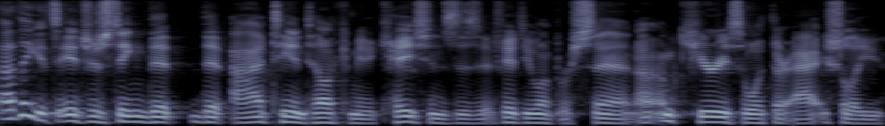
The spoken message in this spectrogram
I think it's interesting that that IT and telecommunications is at 51%. I'm curious of what they're actually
